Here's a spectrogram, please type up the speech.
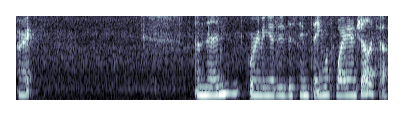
All right. And then we're going to do the same thing with white angelica.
